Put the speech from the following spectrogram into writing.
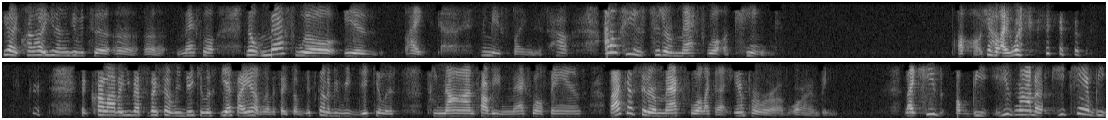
You like Carla? You don't give it to uh, uh, Maxwell? No, Maxwell is like. Let me explain this. How I don't consider Maxwell a king. Uh oh, y'all like what? Carlotta, you about to say something ridiculous? Yes, I am going to say something. It's going to be ridiculous to non probably Maxwell fans, but I consider Maxwell like an emperor of R&B. Like he's a be, he's not a he can't be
